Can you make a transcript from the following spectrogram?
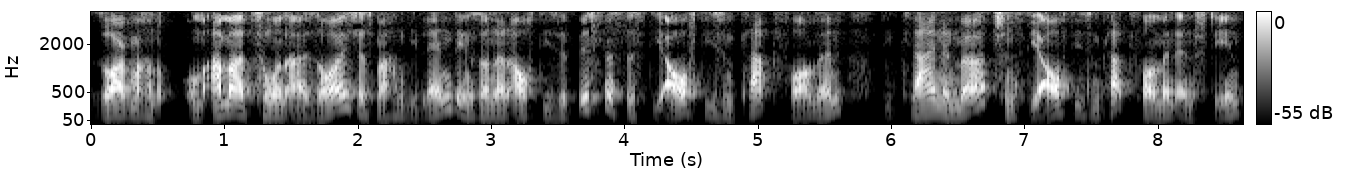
Sorgen machen um Amazon als solches, machen die Lending, sondern auch diese Businesses, die auf diesen Plattformen, die kleinen Merchants, die auf diesen Plattformen entstehen,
